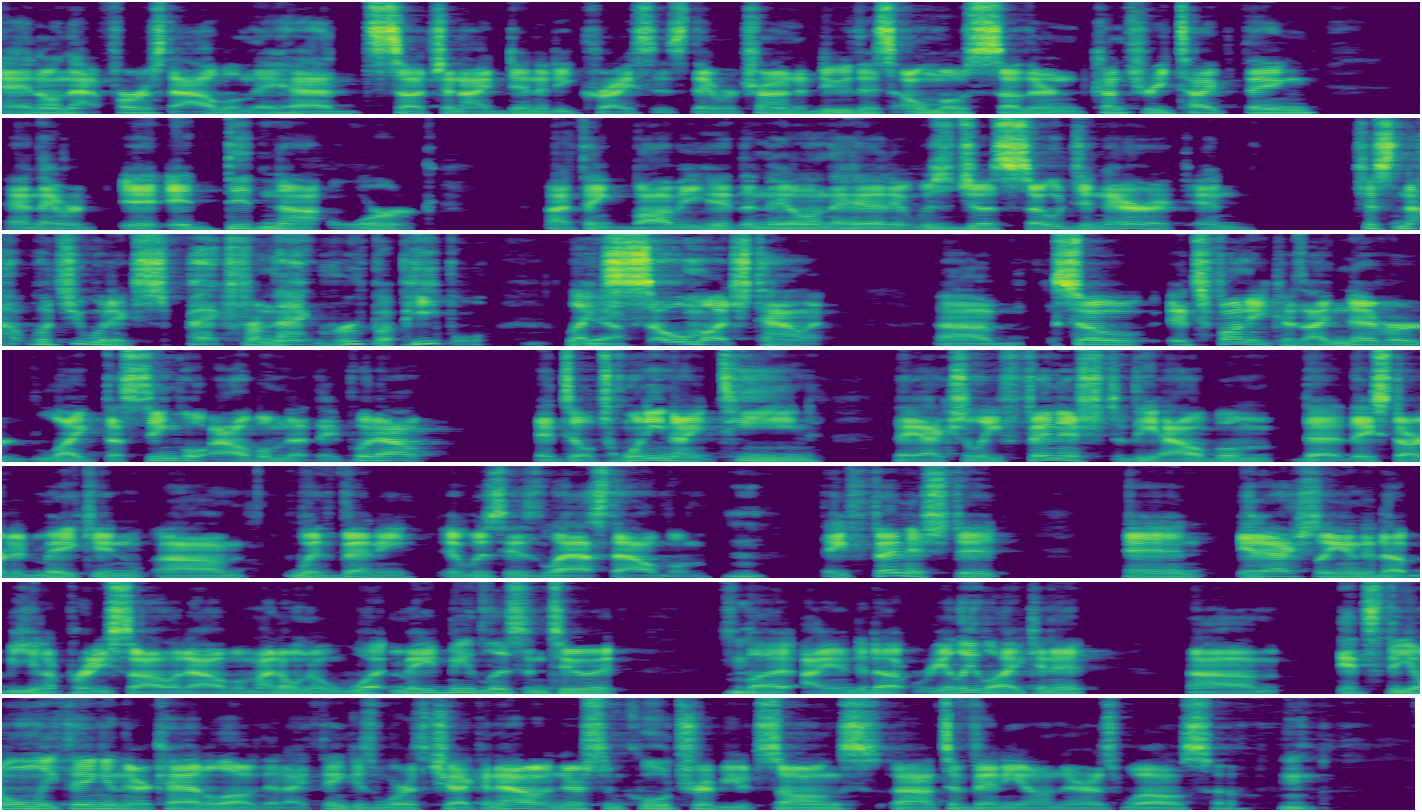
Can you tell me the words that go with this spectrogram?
And on that first album, they had such an identity crisis. They were trying to do this almost southern country type thing, and they were it, it did not work. I think Bobby hit the nail on the head. It was just so generic and just not what you would expect from that group of people. Like Yeah. so much talent. Um, so it's funny because I never liked a single album that they put out until 2019. They actually finished the album that they started making um, with Vinnie. It was his last album. Hmm. They finished it, and it actually ended up being a pretty solid album. I don't know what made me listen to it, Hmm. but I ended up really liking it. Um, it's the only thing in their catalog that I think is worth checking out, and there's some cool tribute songs uh, to Vinny on there as well. So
